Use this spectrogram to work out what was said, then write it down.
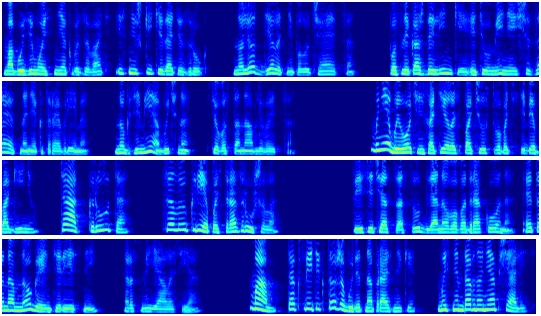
Могу зимой снег вызывать и снежки кидать из рук, но лед делать не получается. После каждой линьки эти умения исчезают на некоторое время, но к зиме обычно все восстанавливается. Мне бы очень хотелось почувствовать в себе богиню. Так круто! Целую крепость разрушила. Ты сейчас сосуд для нового дракона. Это намного интересней, рассмеялась я. Мам, так Светик тоже будет на празднике. Мы с ним давно не общались.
